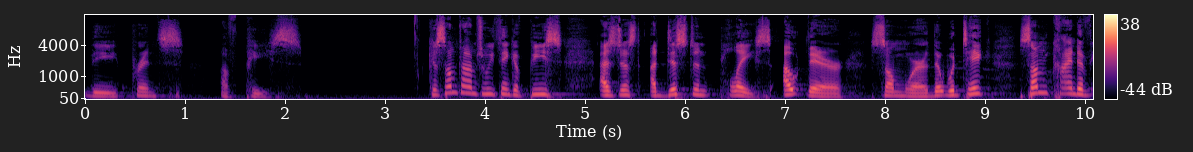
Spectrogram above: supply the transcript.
the Prince of peace. Because sometimes we think of peace as just a distant place out there somewhere that would take some kind of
